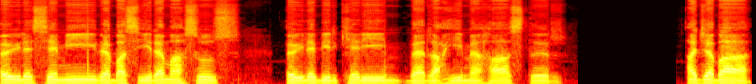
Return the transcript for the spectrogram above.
öyle semi ve basire mahsus, öyle bir kerim ve rahime hastır. Acaba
